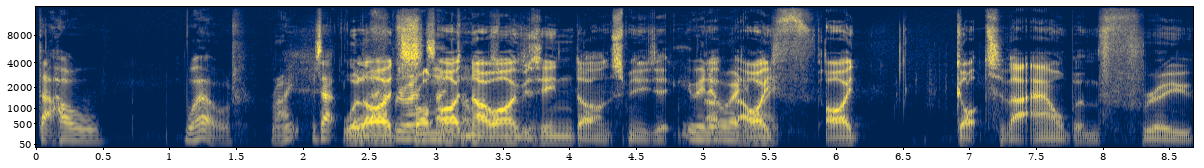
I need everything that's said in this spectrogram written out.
that whole world, right? Is that Well, I'd, happened around the same I no, I was in dance music. You were in already, I, right. I got to that album through.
